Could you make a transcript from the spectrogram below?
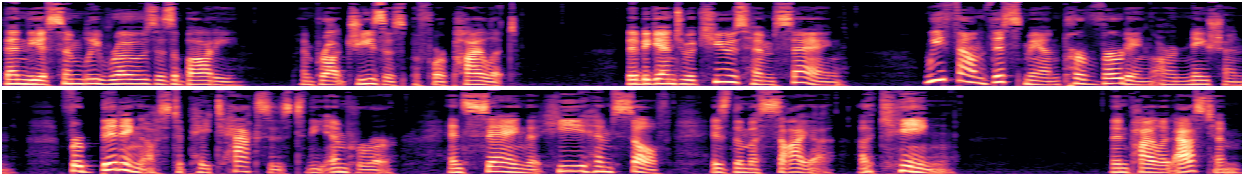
Then the assembly rose as a body and brought Jesus before Pilate. They began to accuse him, saying, We found this man perverting our nation, forbidding us to pay taxes to the emperor, and saying that he himself is the Messiah, a king. Then Pilate asked him,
